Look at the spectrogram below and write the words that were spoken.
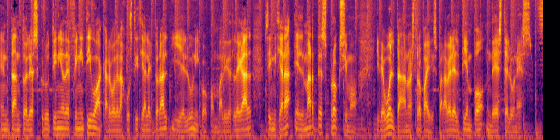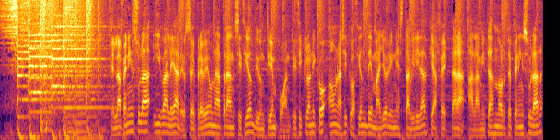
en tanto el escrutinio definitivo a cargo de la justicia electoral y el único con validez legal se iniciará el martes próximo. Y de vuelta a nuestro país para ver el tiempo de este lunes. En la península y Baleares se prevé una transición de un tiempo anticiclónico a una situación de mayor inestabilidad que afectará a la mitad norte peninsular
